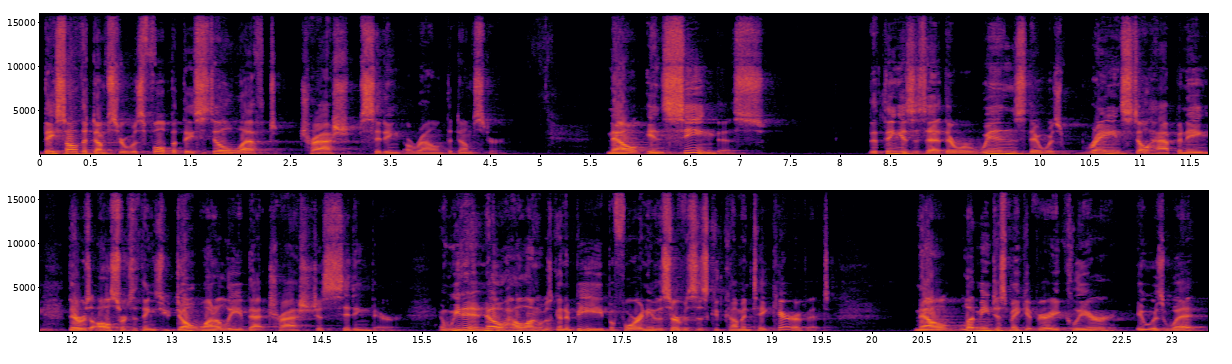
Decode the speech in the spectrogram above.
they saw the dumpster was full, but they still left trash sitting around the dumpster. Now, in seeing this, the thing is, is that there were winds, there was rain still happening, there was all sorts of things. You don't want to leave that trash just sitting there. And we didn't know how long it was going to be before any of the services could come and take care of it. Now, let me just make it very clear it was wet,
